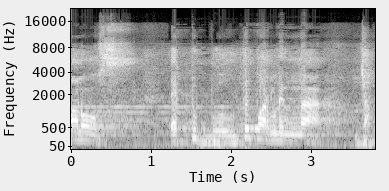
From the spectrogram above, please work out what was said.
মানুষ, একটু বলতে পারলেন না যাও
